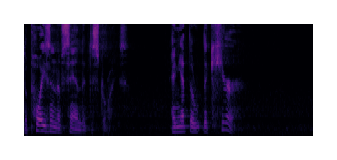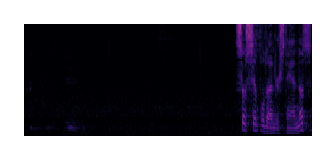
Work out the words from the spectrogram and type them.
The poison of sin that destroys. And yet, the, the cure. So simple to understand. Those,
